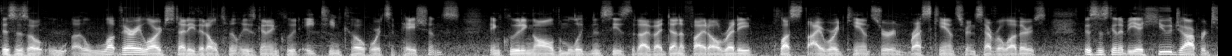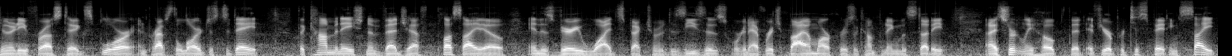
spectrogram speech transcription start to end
This is a, a very large study that ultimately is going to include 18 cohorts of patients, including all the malignancies that I've identified already, plus thyroid cancer and breast cancer and several others. This is going to be a huge opportunity for us to explore, and perhaps the largest to date, the combination of VEGF plus IO in this very wide spectrum of diseases. We're going to have rich biomarkers accompanying the study, and I certainly hope that if you're a participating site,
